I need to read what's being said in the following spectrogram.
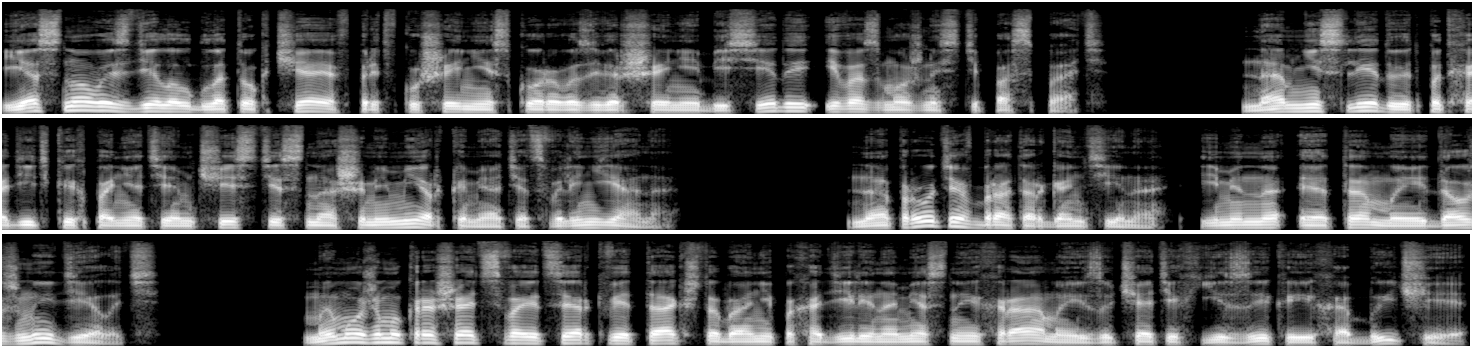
Я снова сделал глоток чая в предвкушении скорого завершения беседы и возможности поспать. Нам не следует подходить к их понятиям чести с нашими мерками, отец Валиньяна. Напротив, брат Аргантина, именно это мы и должны делать. Мы можем украшать свои церкви так, чтобы они походили на местные храмы, изучать их язык и их обычаи,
